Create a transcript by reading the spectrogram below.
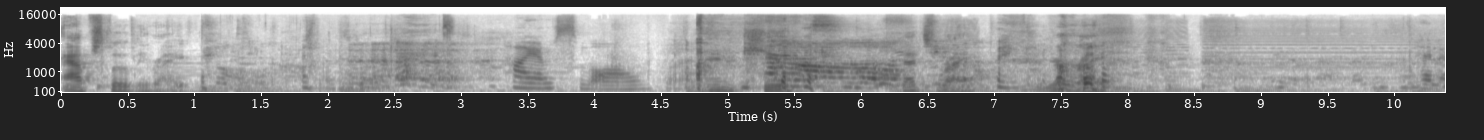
Absolutely right. Hi, I'm small. But... And cute. That's right. You're right. Hello.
